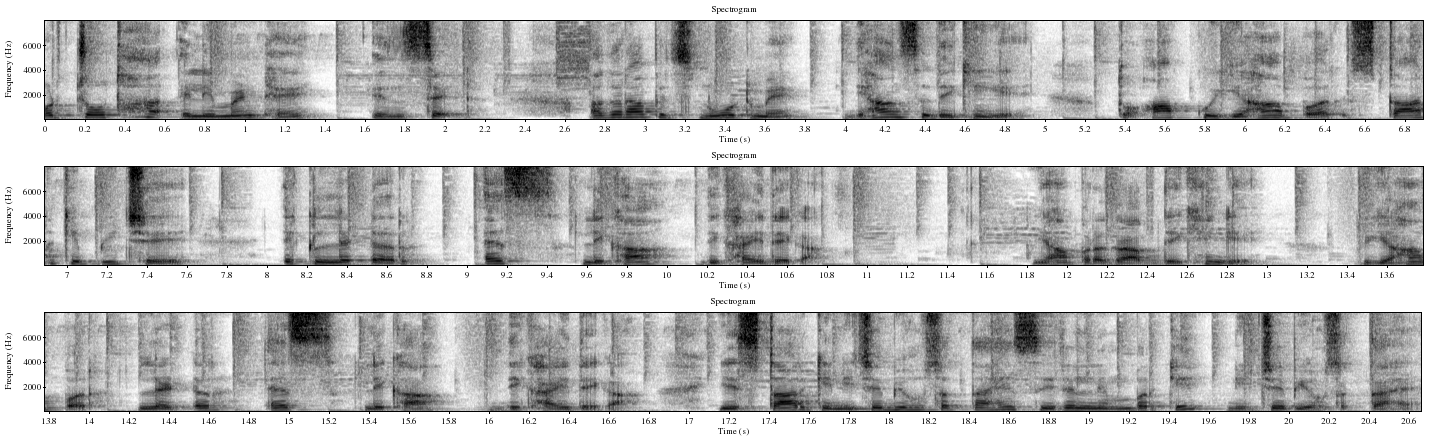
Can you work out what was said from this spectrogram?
और चौथा एलिमेंट है इंसेट अगर आप इस नोट में ध्यान से देखेंगे तो आपको यहाँ पर स्टार के पीछे एक लेटर एस लिखा दिखाई देगा। यहाँ पर अगर आप देखेंगे तो यहाँ पर लेटर एस लिखा दिखाई देगा। ये स्टार के नीचे भी हो सकता है सीरियल नंबर के नीचे भी हो सकता है।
